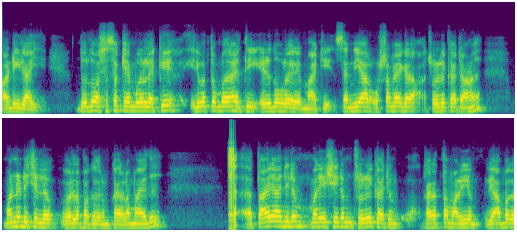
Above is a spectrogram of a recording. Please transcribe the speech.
അടിയിലായി. ദുരിതാശ്വാസ ക്യാമ്പുകളിലേക്ക് ഇരുപത്തൊമ്പതിനായിരത്തി എഴുന്നൂറ് പേരെ മാറ്റി. സെന്നിയാർ ഉഷ്ണമേഖല ചുഴലിക്കാറ്റാണ്. മണ്ണിടിച്ചിലും വെള്ളപ്പൊക്കത്തിനും കാരണമായത്. തായ്ലാന്റിലും മലേഷ്യയിലും ചുഴലിക്കാറ്റും കനത്ത മഴയും വ്യാപക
